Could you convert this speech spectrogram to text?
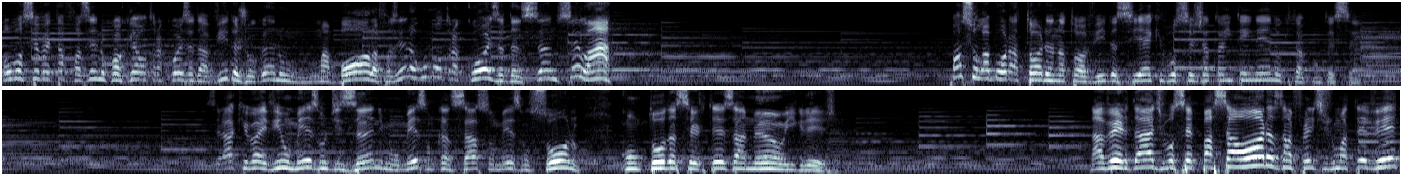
ou você vai estar fazendo qualquer outra coisa da vida, jogando uma bola, fazendo alguma outra coisa, dançando, sei lá. Faça o laboratório na tua vida se é que você já está entendendo o que está acontecendo. Será que vai vir o mesmo desânimo, o mesmo cansaço, o mesmo sono? Com toda certeza não, igreja. Na verdade, você passa horas na frente de uma TV,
